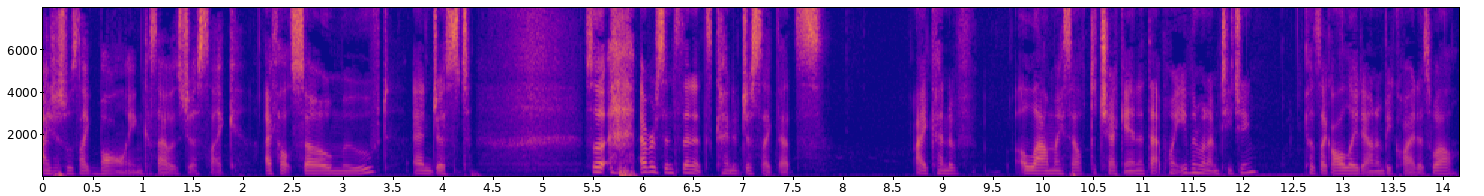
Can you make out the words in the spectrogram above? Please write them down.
I just was like bawling because I was just like, I felt so moved and just. So ever since then, it's kind of just like that's. I kind of allow myself to check in at that point, even when I'm teaching, because like I'll lay down and be quiet as well.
